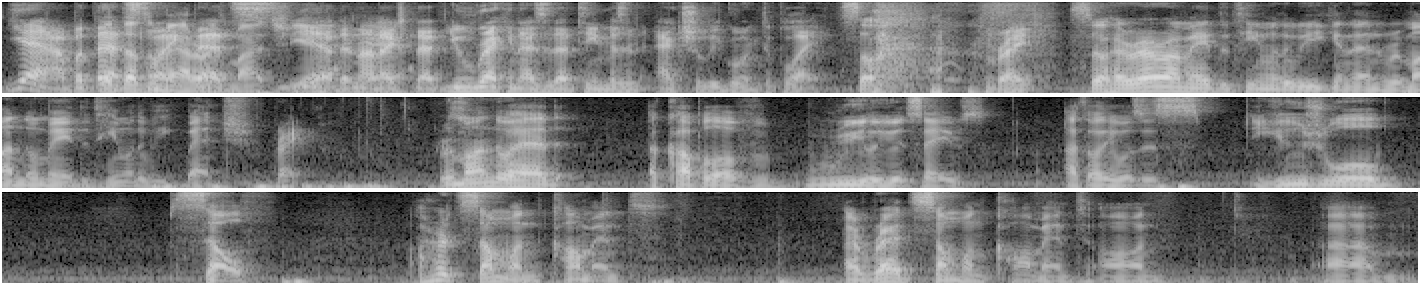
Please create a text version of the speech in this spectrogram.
Yeah, but That doesn't like, matter as much. Yeah, Yeah, they're not yeah. actually that you recognize that that team isn't actually going to play, So, right? so Herrera made the team of the week, and then Rimando made the team of the week bench. Right. Rimando had a couple of really good saves. I thought he was his usual self. I heard someone comment. I read someone comment on um,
